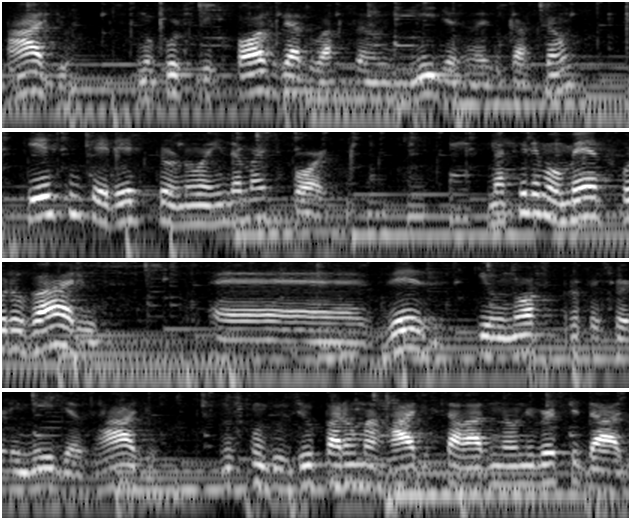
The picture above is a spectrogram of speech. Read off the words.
rádio, no curso de pós-graduação em mídias na educação, que esse interesse tornou ainda mais forte. Naquele momento foram vários é, vezes que o nosso professor de mídias rádio nos conduziu para uma rádio instalada na universidade,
